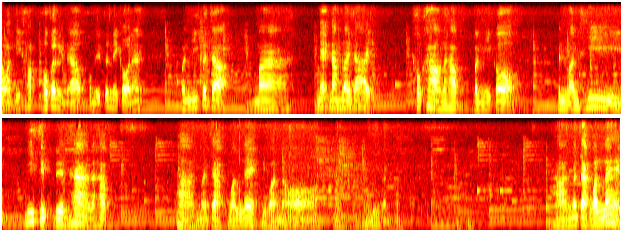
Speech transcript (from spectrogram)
สวัสดีครับ พบกันอีกแล้ว ผมลิตเติ้ลเนโกนะ วันนี้ก็จะมาแนะนำรายได้คร่าวๆนะครับ วันนี้ก็เป็นวันที่ 20 เดือน 5 นะครับ ผ่านมาจากวันแรกกี่วันเนาะมามาดูกันครับ ผ่านมาจากวันแรก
